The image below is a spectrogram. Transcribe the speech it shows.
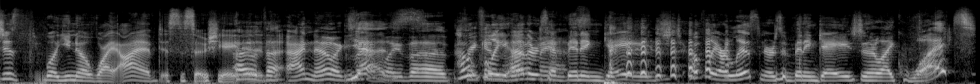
just well, you know why I have disassociated. Oh, the, I know exactly Yes. the. Hopefully, others have been engaged. Hopefully, our listeners have been engaged, and they're like, "What?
